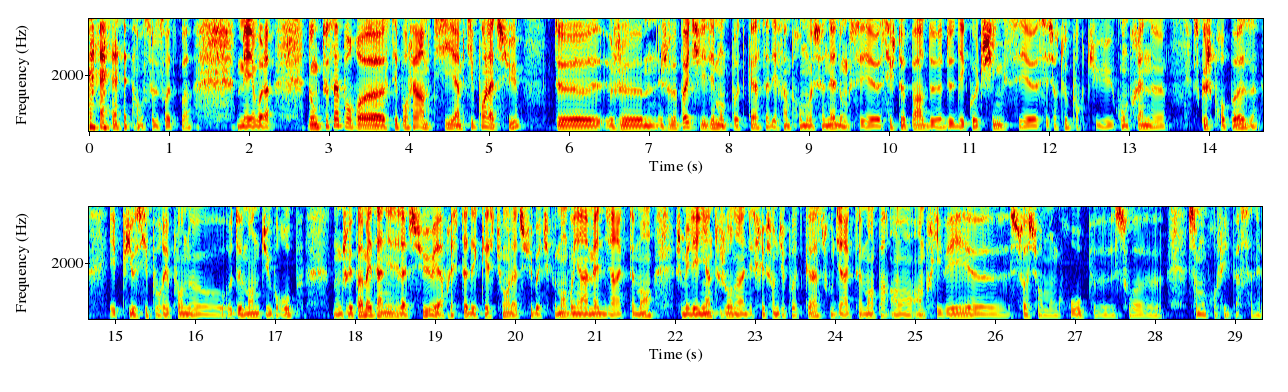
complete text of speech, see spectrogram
on se le souhaite pas. Mais voilà. Donc tout ça pour euh, c'était pour faire un petit un petit point là-dessus je ne veux pas utiliser mon podcast à des fins promotionnelles. Donc, c'est, si je te parle de, des coachings, c'est, surtout pour que tu comprennes ce que je propose et puis aussi pour répondre aux, demandes du groupe. Donc, je ne vais pas m'éterniser là-dessus. Et après, si tu as des questions là-dessus, bah, tu peux m'envoyer un mail directement. Je mets les liens toujours dans la description du podcast ou directement par, en, privé, euh, soit sur mon groupe, euh, soit euh, sur mon profil personnel.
